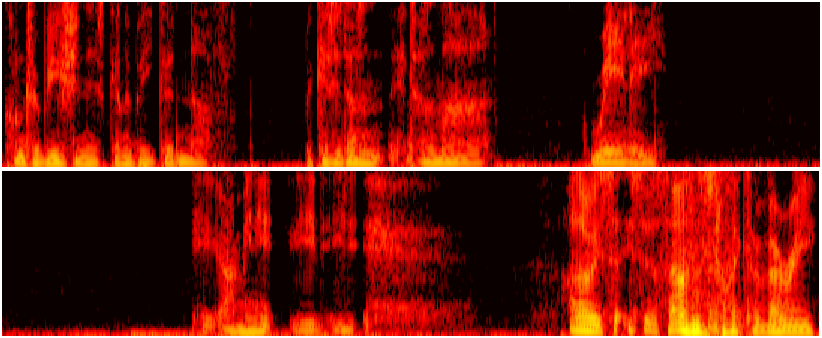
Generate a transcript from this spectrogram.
contribution is going to be good enough because it doesn't it doesn't matter. Really. It, i mean it, it, i know it sounds like a very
